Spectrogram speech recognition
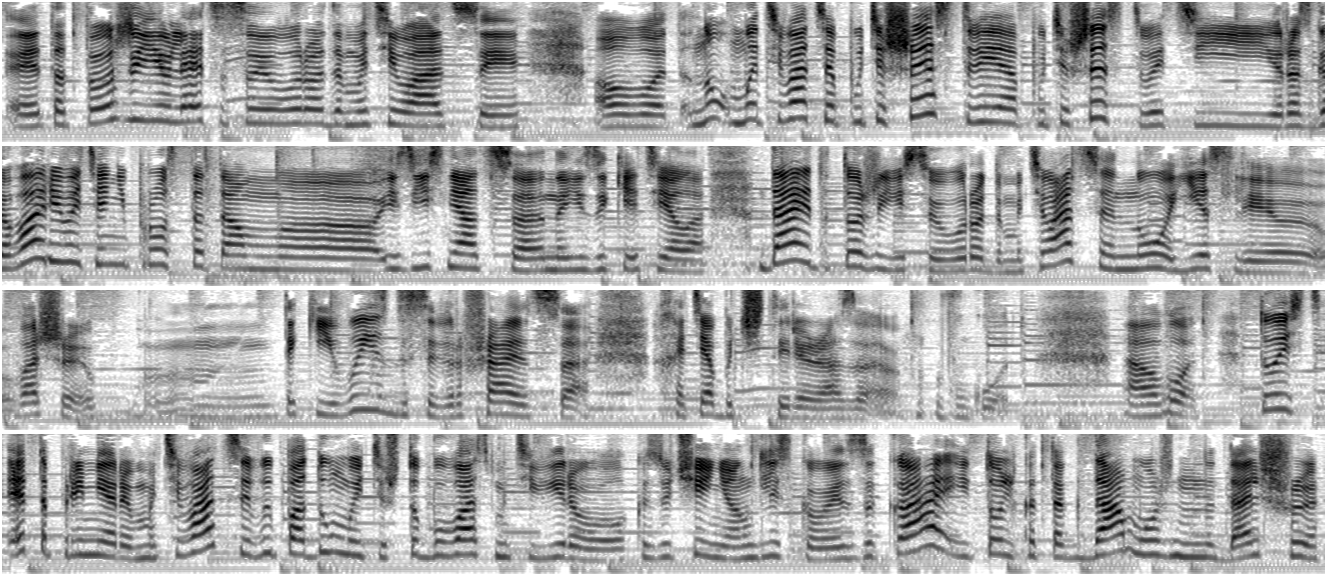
Это тоже является своего рода мотивацией. Вот. Ну, мотивация путешествия, путешествовать и разговаривать, а не просто там э, изъясняться на языке тела. Да, это тоже есть своего рода мотивация, но если ваши такие выезды совершаются хотя бы 4 раза в год. А, вот. То есть это примеры мотивации. Вы подумайте, чтобы вас мотивировало к изучению английского языка, и только тогда можно дальше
